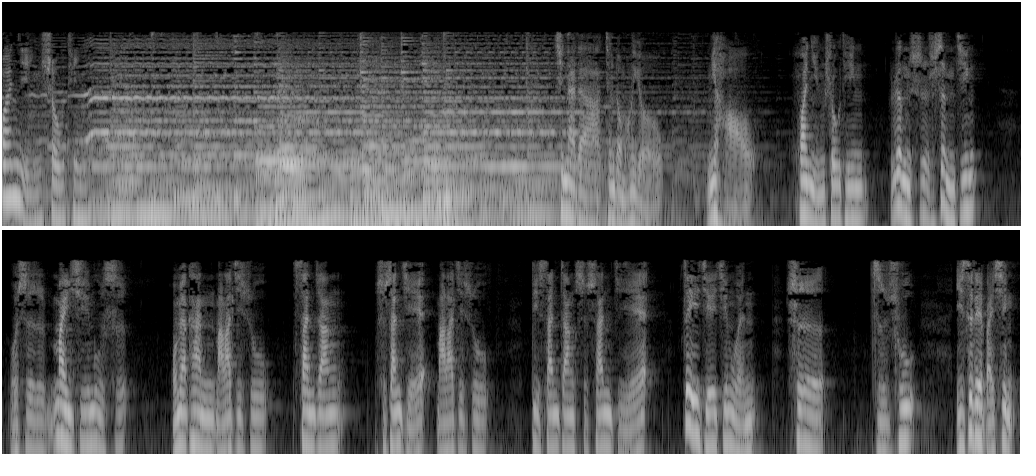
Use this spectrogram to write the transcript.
欢迎收听。亲爱的听众朋友，你好，欢迎收听认识圣经。我是麦基牧师。我们要看马拉基书三章。十三节，马拉基书第三章十三节，这一节经文是指出以色列百姓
